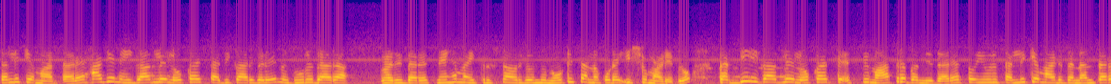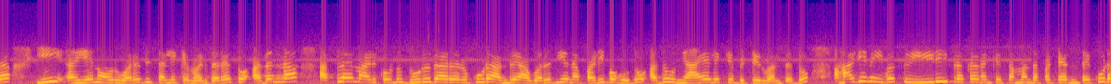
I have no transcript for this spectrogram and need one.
ಸಲ್ಲಿಕೆ ಮಾಡ್ತಾರೆ. ಹಾಗೇನೆ ಈಗಾಗಲೇ ಲೋಕಾಯುಕ್ತ ಅಧಿಕಾರಿಗಳೇನು ದೂರುದಾರ ಇದ್ದಾರೆ ಸ್ನೇಹಮಯಿ ಕೃಷ್ಣ ಅವರಿಗೆ ಒಂದು ನೋಟಿಸ್ ಅನ್ನು ಕೂಡ ಇಶ್ಯೂ ಮಾಡಿದ್ರು. ಸದ್ಯ ಈಗಾಗಲೇ ಲೋಕಾಯುಕ್ತ ಎಸ್ ಪಿ ಮಾತ್ರ ಬಂದಿದ್ದಾರೆ. ಸೊ ಇವರು ಸಲ್ಲಿಕೆ ಮಾಡಿದ ನಂತರ ಈ, ಏನು ಅವರು ವರದಿ ಸಲ್ಲಿಕೆ ಮಾಡಿದ್ದಾರೆ. ಸೊ ಅದನ್ನ ಅಪ್ಲೈ ಮಾಡಿಕೊಂಡು ದೂರುದಾರರು ಕೂಡ ಅಂದ್ರೆ ಆ ವರದಿಯನ್ನ ಪಡಿಬಹುದು. ಅದು ನ್ಯಾಯಾಲಯಕ್ಕೆ ಬಿಟ್ಟಿರುವಂತದ್ದು. ಹಾಗೇನೆ ಇವತ್ತು ಇಡಿ ಪ್ರಕರಣಕ್ಕೆ ಸಂಬಂಧಪಟ್ಟಂತೆ ಕೂಡ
